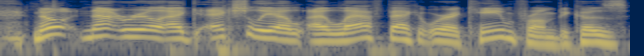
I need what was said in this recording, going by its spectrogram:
no, not really. I actually I, I laugh back at where I came from because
